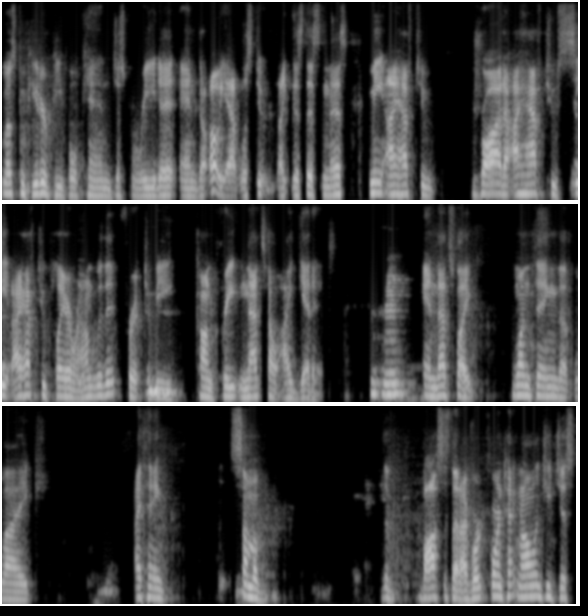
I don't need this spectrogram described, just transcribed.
Most computer people can just read it and go, "Oh yeah, let's do it like this, this, and this." Me, I have to draw it. I have to see it. I have to play around with it for it to be concrete, and that's how I get it Mhm. and that's like one thing that like i think some of the bosses that i've worked for in technology just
